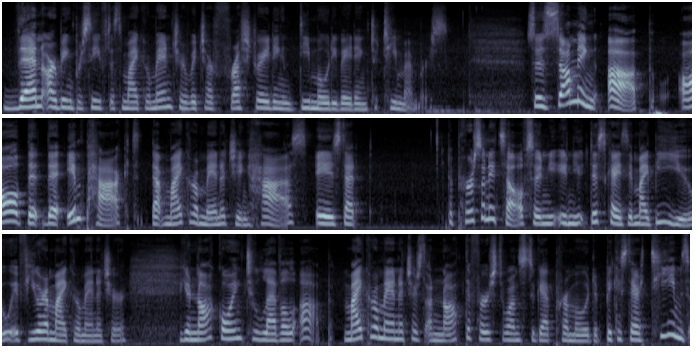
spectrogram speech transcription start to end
then are being perceived as micromanager, which are frustrating and demotivating to team members. So, summing up, all the, the impact that micromanaging has is that the person itself, so in, in this case, it might be you if you're a micromanager, you're not going to level up. Micromanagers are not the first ones to get promoted because their teams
